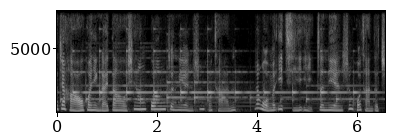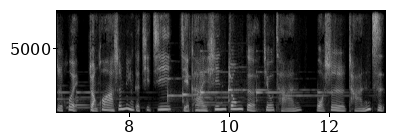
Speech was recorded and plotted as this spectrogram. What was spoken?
大家好，欢迎来到香光正念生活禅，让我们一起以正念生活禅的智慧，转化生命的契机，解开心中的纠缠。我是禅子，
